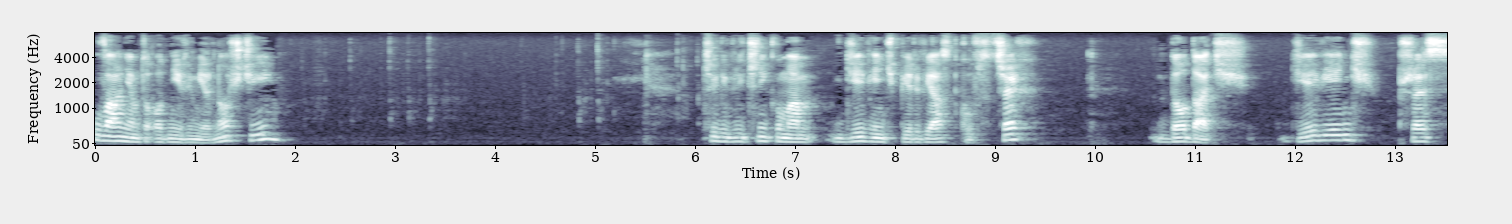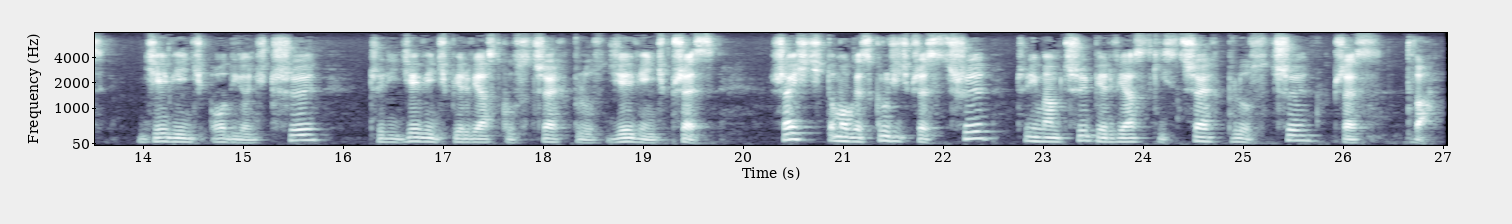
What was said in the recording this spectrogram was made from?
Uwalniam to od niewymierności. Czyli w liczniku mam 9 pierwiastków z 3, dodać 9 przez 9 odjąć 3, czyli 9 pierwiastków z 3 plus 9 przez 6, to mogę skrócić przez 3, czyli mam 3 pierwiastki z 3 plus 3 przez 2.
